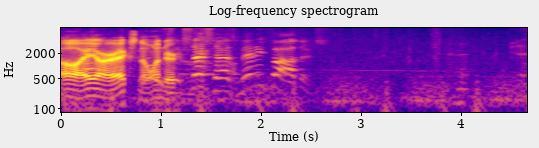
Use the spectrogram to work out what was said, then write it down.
Oh, ARX, no wonder. Success has many fathers. Yeah.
